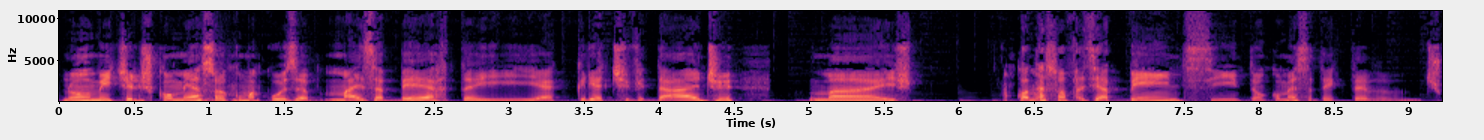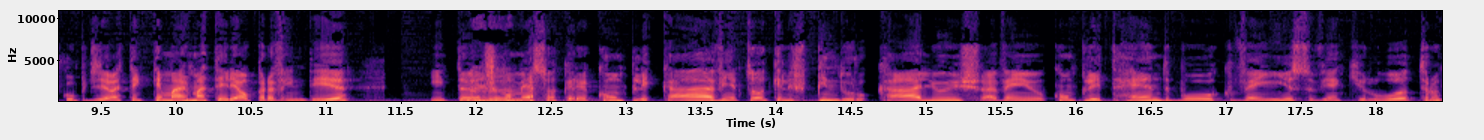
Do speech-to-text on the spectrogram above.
normalmente eles começam com uma coisa mais aberta e é criatividade, mas começam a fazer apêndice, então começa a ter que ter, desculpe dizer, mas tem que ter mais material para vender. Então uhum. eles começam a querer complicar, vem todos aqueles pendurucalhos, aí vem o Complete Handbook, vem isso, vem aquilo outro.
